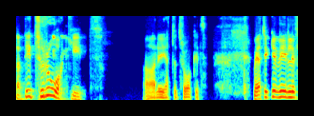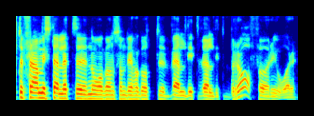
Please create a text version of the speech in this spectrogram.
så det är tråkigt. Ja, det är jättetråkigt. Men jag tycker vi lyfter fram istället eh, någon som det har gått väldigt, väldigt bra för i år.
